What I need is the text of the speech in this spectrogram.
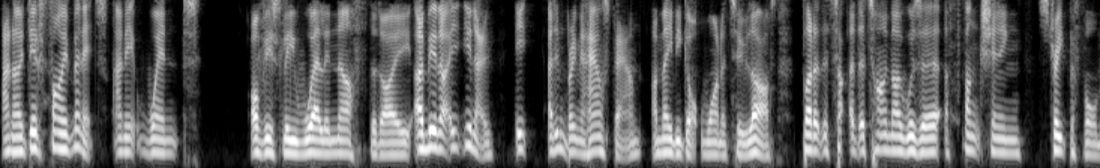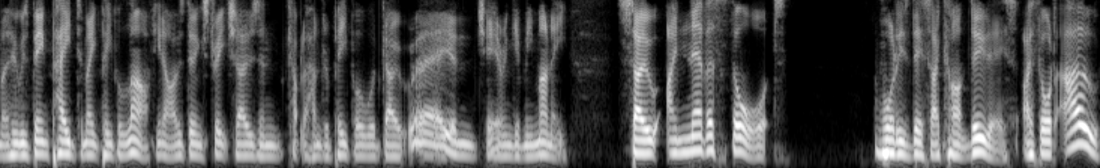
And I did five minutes and it went obviously well enough that I, I mean, I, you know, it, I didn't bring the house down. I maybe got one or two laughs, but at the t- at the time, I was a, a, functioning street performer who was being paid to make people laugh. You know, I was doing street shows, and a couple of hundred people would go and cheer and give me money. So I never thought what is this? I can't do this. I thought, oh,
